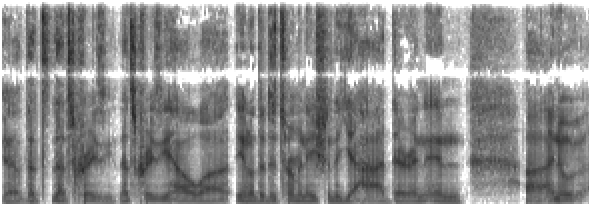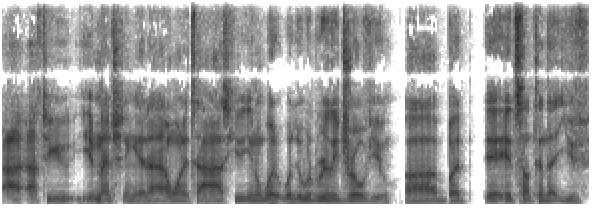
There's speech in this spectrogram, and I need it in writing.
Yeah, that's that's crazy. That's crazy how uh, you know the determination that you had there, and and uh, I know after you you mentioning it, I wanted to ask you, you know, what what really drove you? Uh, but it, it's something that you've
